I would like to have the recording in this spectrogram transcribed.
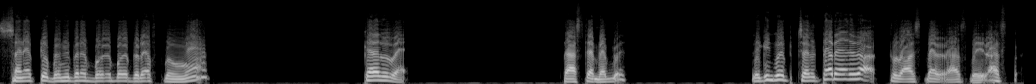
सड़क के बने बड़े बड़े बदले लेकिन जब चलता रहेगा तो रास्ता रास्ता ही रास्ता।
